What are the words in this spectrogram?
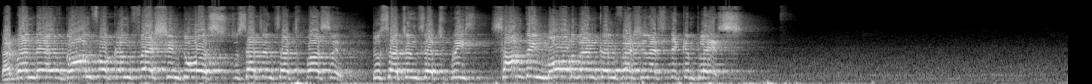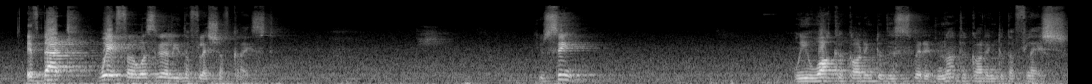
that when they have gone for confession to us, to such and such person, to such and such priest, something more than confession has taken place? If that wafer was really the flesh of Christ. You see, we walk according to the Spirit, not according to the flesh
